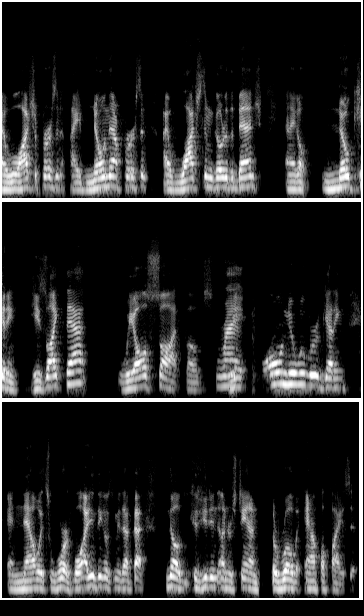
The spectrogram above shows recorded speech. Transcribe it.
I watch a person. I've known that person. I watch them go to the bench, and I go, "No kidding, he's like that." We all saw it, folks. We Right. all knew what we were getting, and now it's worse. Well, I didn't think it was gonna be that bad. No, because you didn't understand. The robe amplifies it.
